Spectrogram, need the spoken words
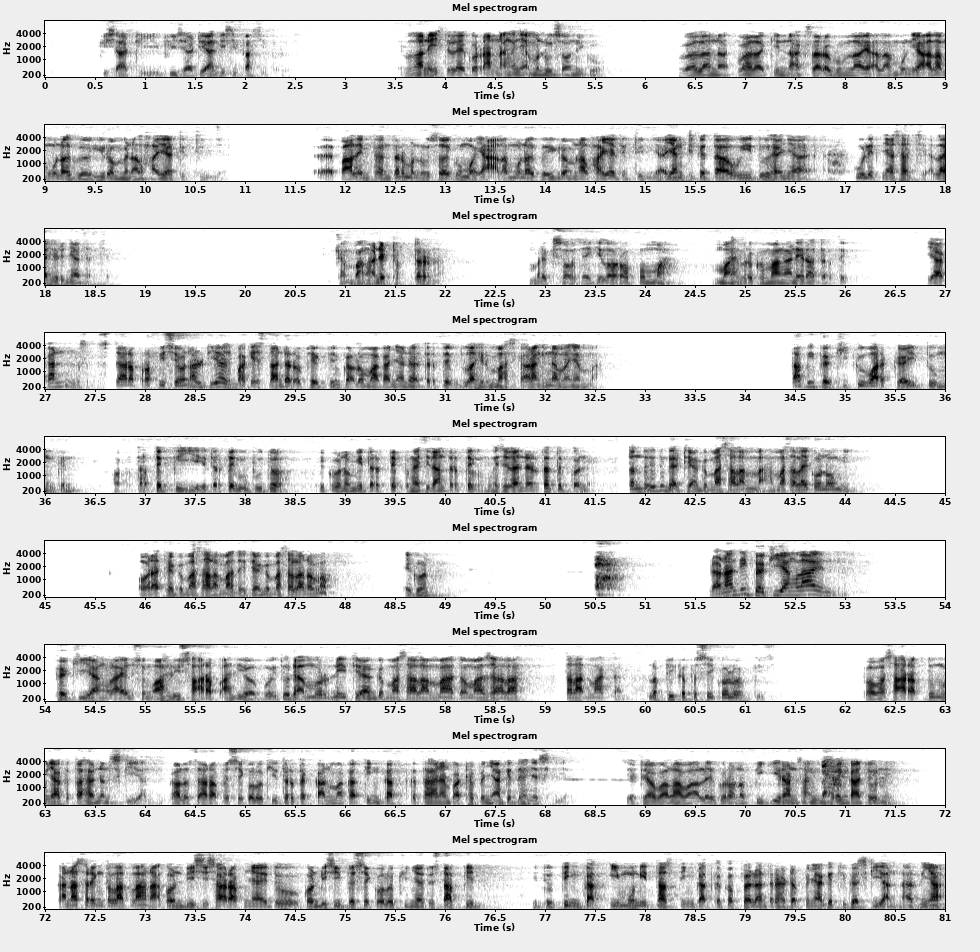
Bisa di bisa diantisipasi terus. Mengenai istilah Quran nak manusia niku. Walana walakin aksarahum la ya'lamun ya alamuna zahiran minal hayatid dunya. E, paling banter manusia itu mau ya alamuna zahiran minal hayatid dunya. Yang diketahui itu hanya kulitnya saja, lahirnya saja. Gampangannya dokter mereka saya kira lara pemah, mah mereka mangane ra tertib. Ya kan secara profesional dia pakai standar objektif kalau makannya tidak tertib itu lahir mah. Sekarang ini namanya mah. Tapi bagi keluarga itu mungkin oh, tertib piye, tertib butuh ekonomi tertib, penghasilan tertib, penghasilan tertib kan. Tentu itu nggak dianggap masalah mah, masalah ekonomi. Orang dianggap masalah mah, tapi dianggap masalah apa? Ekonomi. Nah nanti bagi yang lain, bagi yang lain sing ahli sarap, ahli apa itu tidak murni dianggap masalah ma atau masalah telat makan, lebih ke psikologis. bahwa saraf itu punya ketahanan sekian. Kalau secara psikologi tertekan, maka tingkat ketahanan pada penyakit hanya sekian. Jadi awal-awalnya karena pikiran saking sering kacau nih. Karena sering telat lah nak kondisi sarafnya itu, kondisi psikologinya itu stabil. Itu tingkat imunitas, tingkat kekebalan terhadap penyakit juga sekian. Artinya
